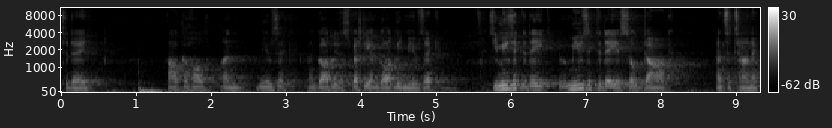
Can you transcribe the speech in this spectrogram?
today? Alcohol and music, ungodly, especially ungodly music. See, music today, music today is so dark and satanic.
